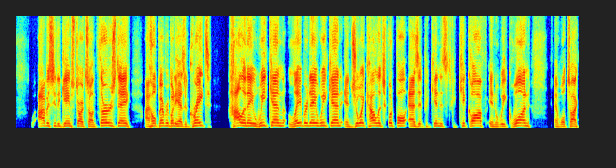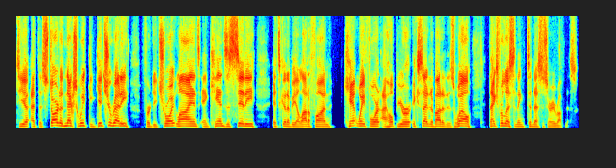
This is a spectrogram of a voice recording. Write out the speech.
Obviously, the game starts on Thursday. I hope everybody has a great holiday weekend, Labor Day weekend. Enjoy college football as it begins to kick off in week one. And we'll talk to you at the start of next week and get you ready for Detroit Lions and Kansas City. It's going to be a lot of fun. Can't wait for it. I hope you're excited about it as well. Thanks for listening to Necessary Roughness.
